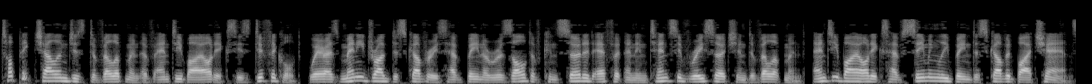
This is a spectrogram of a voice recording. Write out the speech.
Topic challenges Development of antibiotics is difficult, whereas many drug discoveries have been a result of concerted effort and intensive research and development, antibiotics have seemingly been discovered by chance.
